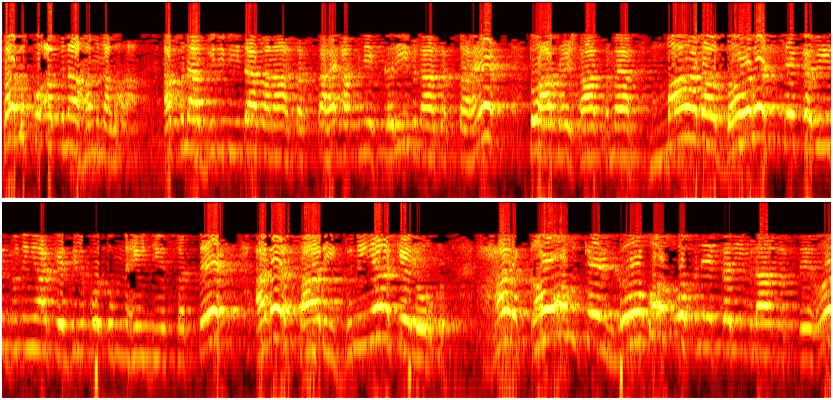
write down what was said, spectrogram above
سب کو اپنا ہم نوا، اپنا گرویدہ بنا سکتا ہے، اپنے قریب لا سکتا ہے، تو آپ نے ساتھ میں مال اور دولت سے کبھی دنیا کے دل کو تم نہیں جیت سکتے۔ اگر ساری دنیا کے لوگ، ہر قوم کے لوگوں کو اپنے قریب لا سکتے ہو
